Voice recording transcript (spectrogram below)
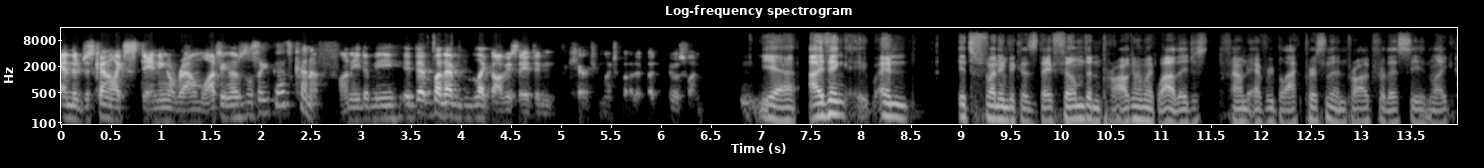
and they're just kind of like standing around watching. I was just like, that's kind of funny to me. It, but I'm like, obviously, I didn't care too much about it, but it was fun. Yeah, I think, and it's funny because they filmed in Prague, and I'm like, wow, they just found every black person in Prague for this scene. Like,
